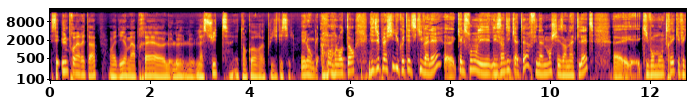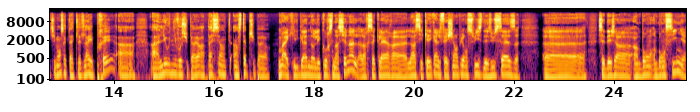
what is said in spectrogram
c'est une première étape, on va dire, mais après, euh, la suite est encore euh, plus difficile. Et longue, on l'entend. Didier Plachy, du côté de Ski Valais, euh, quels sont les, indicateurs finalement chez un athlète qui vont montrer qu'effectivement cet athlète-là est prêt à, aller au niveau supérieur, à passer un, step supérieur? Ouais, Qu'il gagne dans les courses nationales. Alors c'est clair, là, si quelqu'un le fait champion suisse des U16, c'est déjà un bon, un bon signe.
